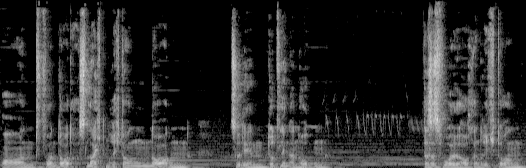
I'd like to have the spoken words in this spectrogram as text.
Und von dort aus leicht in Richtung Norden zu den Duttlingern Hoken. Das ist wohl auch in Richtung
